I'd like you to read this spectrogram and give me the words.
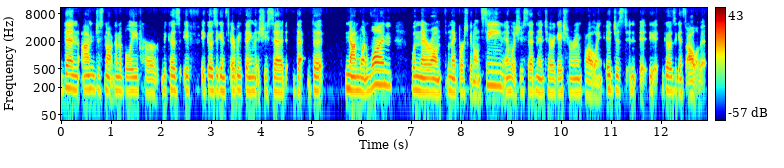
then I'm just not going to believe her because if it goes against everything that she said that the 911 when they're on when they first get on scene and what she said in the interrogation room following it just it, it goes against all of it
